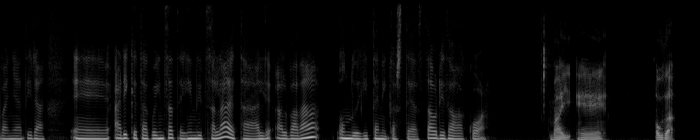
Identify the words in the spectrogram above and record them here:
baina tira e, ariketak behintzat egin ditzala eta alba da ondo egiten ikastea ez da hori dagakoa Bai, e, hau da,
